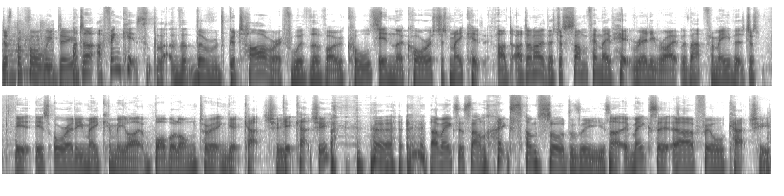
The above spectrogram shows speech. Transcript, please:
Just before we do, I don't. I think it's the, the, the, guitar riff with the vocals in the chorus just make it. I, I don't know. There's just something they've hit really right with that for me. That's just it, it's already making me like bob along to it and get catchy. Get catchy. that makes it sound like some sort of disease. No, it makes it uh, feel catchy.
